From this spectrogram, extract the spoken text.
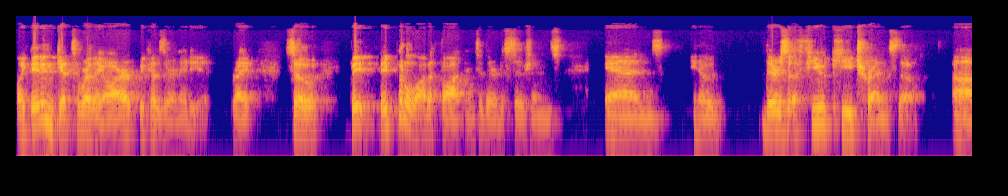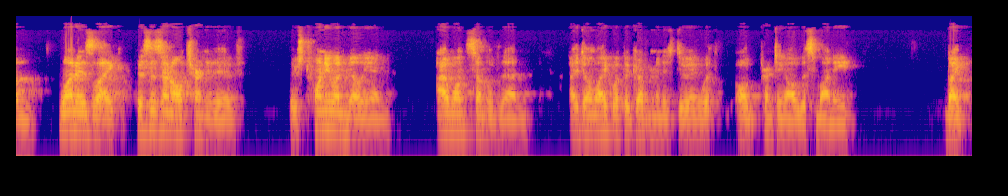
Like they didn't get to where they are because they're an idiot, right? So they they put a lot of thought into their decisions, and you know, there's a few key trends though. Um, one is like this is an alternative there's 21 million. I want some of them. I don't like what the government is doing with all printing all this money. Like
